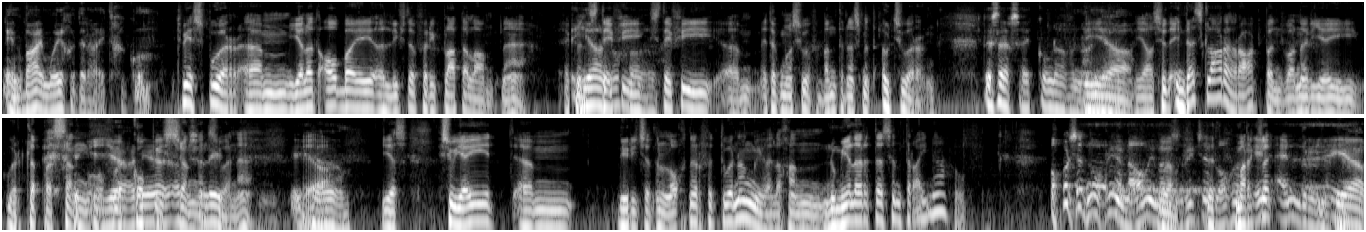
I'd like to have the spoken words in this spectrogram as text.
en baie mooi goed eruit gekom. Twee spoor, ehm um, jy het albei 'n liefde vir die platte land, né? Ek en ja, Steffi, Steffi ehm um, het ook maar so 'n verbintenis met Oudtshoorn. Dis reg, sy kom daar vandaan. Ja, ja, ja so en dit's klaar 'n raakpunt wanneer jy oor klippe sing of ja, oor koppies nee, sing en so, né? Ja. ja. Yes. So jy het ehm um, die Richard en Lochner vertoning, hulle gaan noem julle dit tussen treine of Ons het nog nie 'n naam nie, maar ja, Richard Lochner maar klink, en Andrew. Ja,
